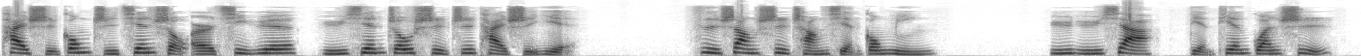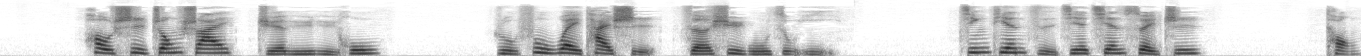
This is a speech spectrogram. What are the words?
太史公执千手而泣曰：“于先周氏之太史也，自上世常显功名，于余下点天官事，后世中衰，绝于与乎？汝父为太史，则序无阻矣。今天子皆千岁之统，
